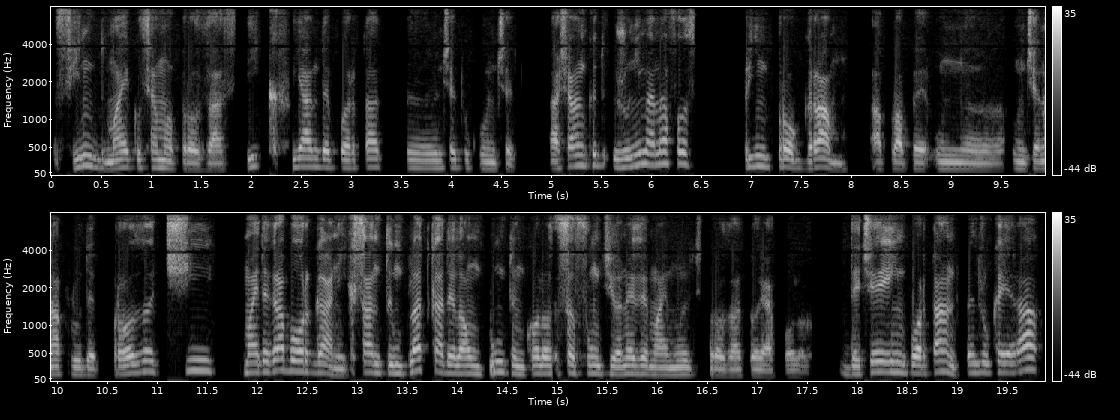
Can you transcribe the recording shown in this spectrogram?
fiind mai cu seamă prozastic, i-a îndepărtat uh, încetul cu încet. Așa încât junimea n-a fost prin program aproape un, uh, un cenaclu de proză, ci mai degrabă organic. S-a întâmplat ca de la un punct încolo să funcționeze mai mulți prozatori acolo. De ce e important? Pentru că era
